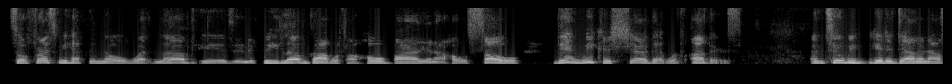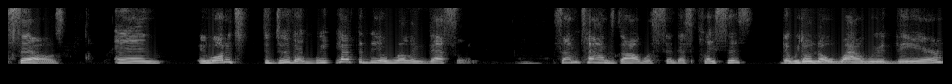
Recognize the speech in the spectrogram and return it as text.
So first we have to know what love is. And if we love God with our whole body and our whole soul, then we can share that with others until we get it down in ourselves. And in order to do that, we have to be a willing vessel. Sometimes God will send us places that we don't know why we're there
